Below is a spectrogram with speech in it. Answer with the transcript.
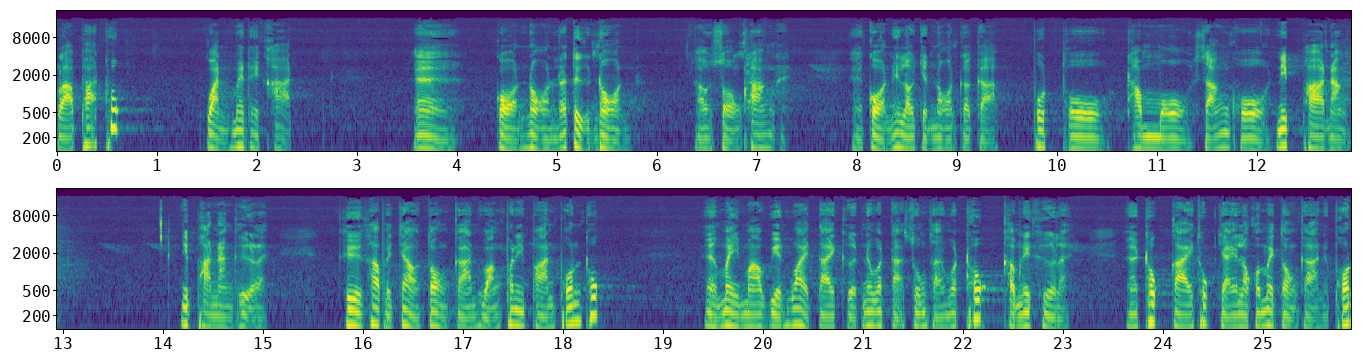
กราบพระทุกวันไม่ได้ขาดก่อนนอนและตื่นนอน เอาสองครั้งนะก่อนที่เราจะนอนกระกาบพุทโธธรรมโม สังโฆนิพพานัง นิพพานังคืออะไร คือข้าพเจ้าต้องการหวังพระนิพพานพ้นทุกข์ไม่มาเวียนว่ายตายเกิดในวัฏสงสารวัฏทุกข์คำนี้คืออะไร ทุกกายทุกใจเราก็ไม่ต้องการ พ้น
